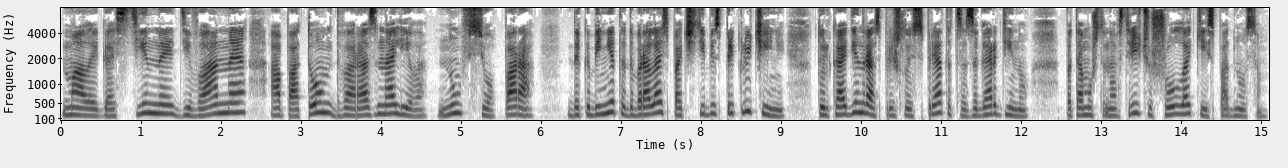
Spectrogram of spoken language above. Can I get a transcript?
малая гостиная, диванная, а потом два раза налево. Ну все, пора. До кабинета добралась почти без приключений, только один раз пришлось спрятаться за гордину, потому что навстречу шел лакей с подносом.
